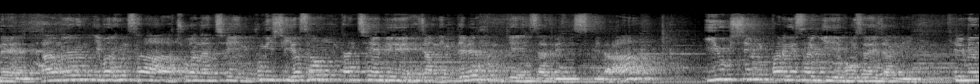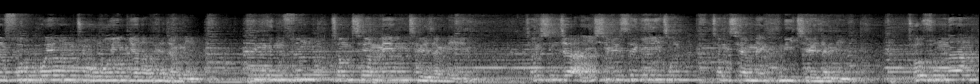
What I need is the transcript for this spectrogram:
네, 다음은 이번 행사 주관단체인 구미시 여성단체협의회 회장님들 함께 인사드리겠습니다. 이육심 바르게 살기 봉사회장님, 길명수 고영주부모임연합회장님, 김금순 정치연맹 지회장님, 정신자 21세기 정, 정치연맹 구미 지회장님, 조순난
